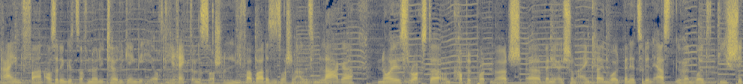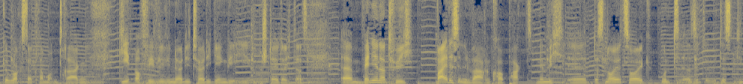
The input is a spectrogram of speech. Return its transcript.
reinfahren. Außerdem gibt es auf nerdyturdygang.de auch direkt und es ist auch schon lieferbar. Das ist auch schon alles im Lager. Neues Rockstar und Koppelpot Merch. Äh, wenn ihr euch schon einkleiden wollt, wenn ihr zu den ersten gehören wollt, die schicke Rockstar-Klamotten tragen, geht auf www.nerdyturdygang.de und bestellt euch das. Ähm, wenn ihr natürlich beides in den Warenkorb packt, nämlich äh, das neue Zeug und also das, die,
